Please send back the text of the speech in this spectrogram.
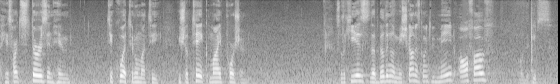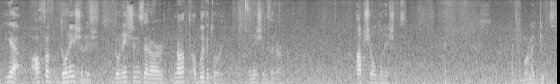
his heart stirs in him tikua terumati you shall take my portion. So the key is the building of Mishkan is going to be made off of All the gifts. yeah off of donations. Donations. donations that are not obligatory. Donations that are optional donations More like gifts.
